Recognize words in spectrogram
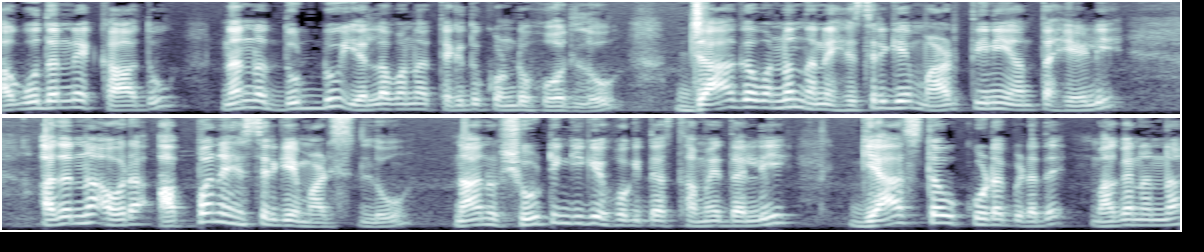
ಆಗೋದನ್ನೇ ಕಾದು ನನ್ನ ದುಡ್ಡು ಎಲ್ಲವನ್ನ ತೆಗೆದುಕೊಂಡು ಹೋದ್ಲು. ಜಾಗವನ್ನು ನನ್ನ ಹೆಸರಿಗೆ ಮಾಡ್ತೀನಿ ಅಂತ ಹೇಳಿ ಅದನ್ನು ಅವರ ಅಪ್ಪನ ಹೆಸರಿಗೆ ಮಾಡಿಸಿದ್ಲು. ನಾನು ಶೂಟಿಂಗಿಗೆ ಹೋಗಿದ್ದ ಸಮಯದಲ್ಲಿ ಗ್ಯಾಸ್ ಸ್ಟವ್ ಕೂಡ ಬಿಡದೆ ಮಗನನ್ನು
